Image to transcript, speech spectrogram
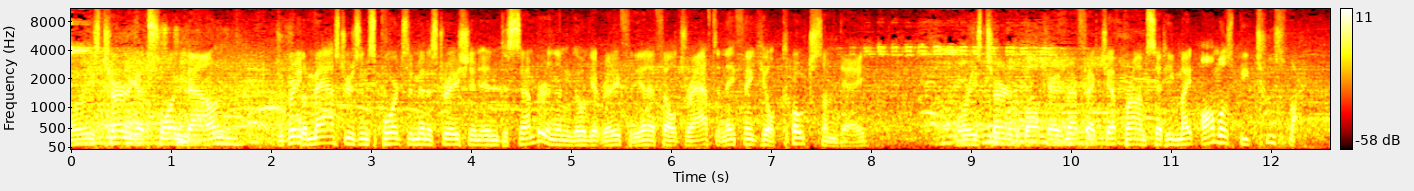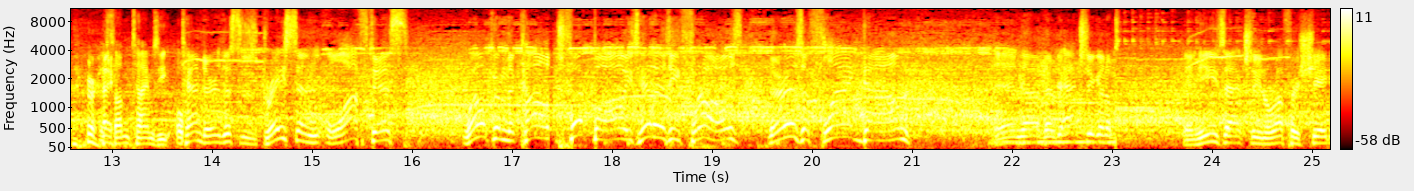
Maurice Turner got swung down. Degree the Masters in Sports Administration in December, and then go get ready for the NFL draft. And they think he'll coach someday. Maurice Turner, the ball carrier. As a matter of fact, Jeff Brohm said he might almost be too smart. Right. Sometimes he tender. This is Grayson Loftus. Welcome to college football. He's hit as he throws. There is a flag down, and uh, they're actually going to. And he's actually in rougher shape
